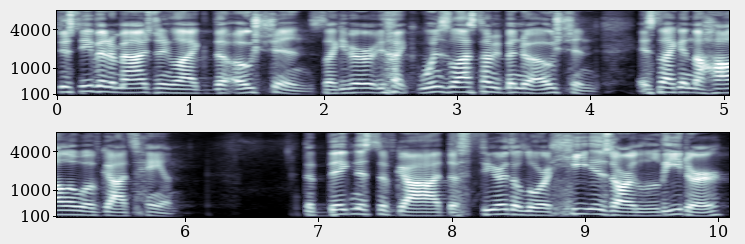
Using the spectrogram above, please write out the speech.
Just even imagining like the oceans. Like if you're like, when's the last time you've been to an ocean? It's like in the hollow of God's hand. The bigness of God, the fear of the Lord, He is our leader.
